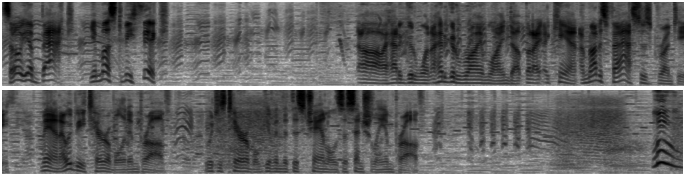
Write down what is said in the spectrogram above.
So you're back! You must be thick! Ah, I had a good one. I had a good rhyme lined up, but I, I can't. I'm not as fast as Grunty. Man, I would be terrible at improv, which is terrible given that this channel is essentially improv. Woo!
